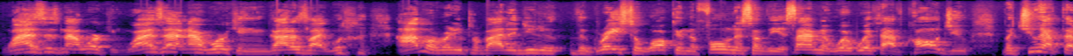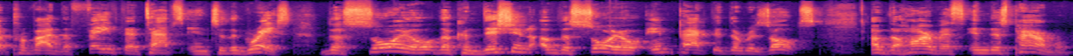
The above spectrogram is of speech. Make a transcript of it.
Why is this not working? Why is that not working? And God is like, well, I've already provided you the grace to walk in the fullness of the assignment wherewith I've called you, but you have to provide the faith that taps into the grace. The soil, the condition of the soil impacted the results of the harvest in this parable.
